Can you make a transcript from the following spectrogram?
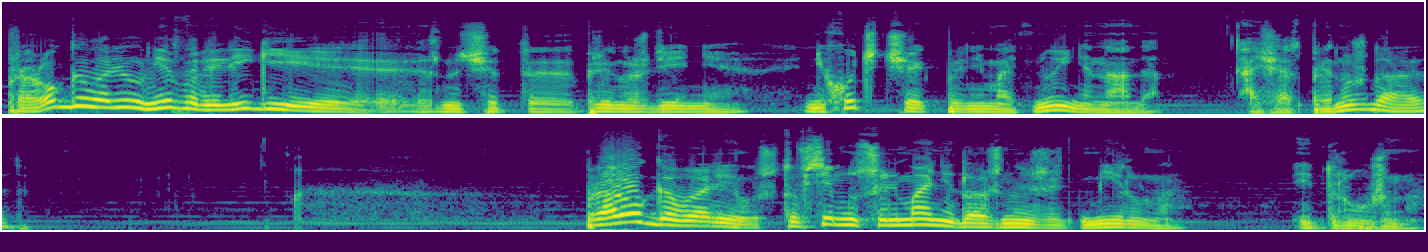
Пророк говорил, нет в религии, э, значит, э, принуждения. Не хочет человек принимать, ну и не надо. А сейчас принуждают. Пророк говорил, что все мусульмане должны жить мирно и дружно.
